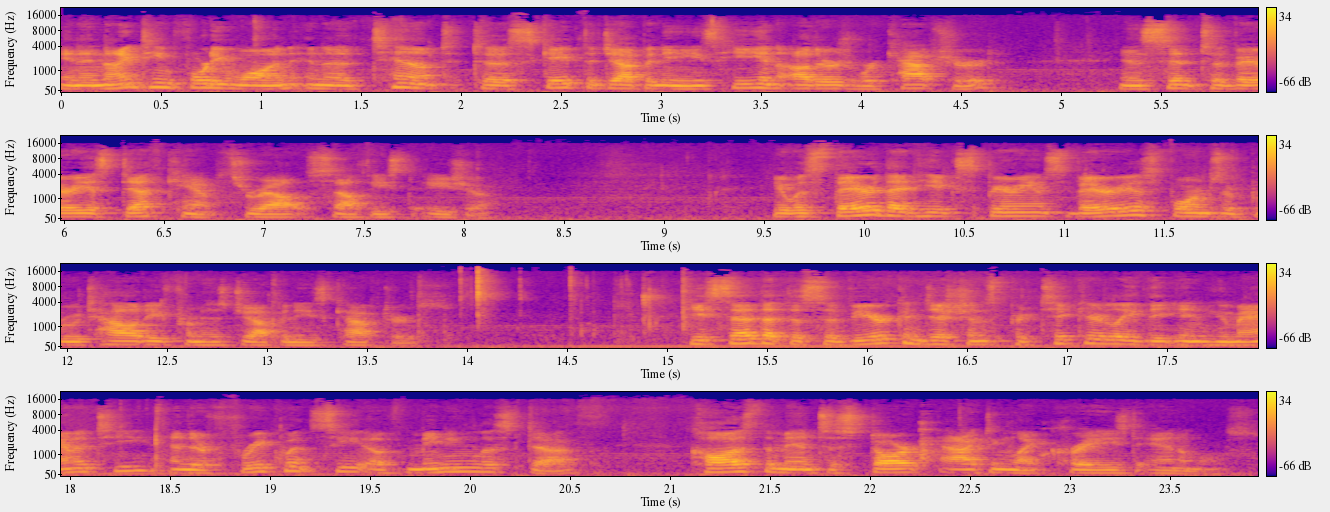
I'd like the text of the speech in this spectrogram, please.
And in 1941, in an attempt to escape the Japanese, he and others were captured and sent to various death camps throughout Southeast Asia. It was there that he experienced various forms of brutality from his Japanese captors. He said that the severe conditions, particularly the inhumanity and their frequency of meaningless death, caused the men to start acting like crazed animals.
